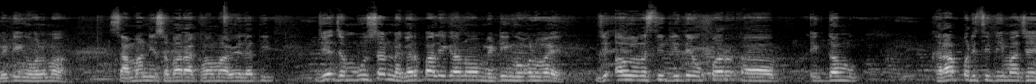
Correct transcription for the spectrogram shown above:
મિટિંગ હોલમાં સામાન્ય સભા રાખવામાં આવેલ હતી. જે જંબુસર નગરપાલિકાનો મિટિંગ હોલ હોય, જે અવ્યવસ્થિત રીતે ઉપર એકદમ ખરાબ પરિસ્થિતિમાં છે,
